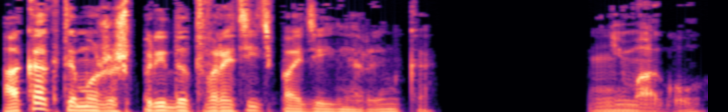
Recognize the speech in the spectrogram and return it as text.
А как ты можешь предотвратить падение рынка? Не могу.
